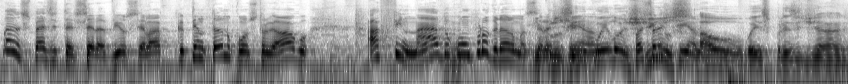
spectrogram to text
uma espécie de terceira via, sei lá, tentando construir algo afinado com o programa, Inclusive com elogios ao ex-presidiário.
